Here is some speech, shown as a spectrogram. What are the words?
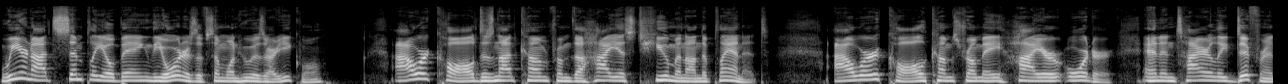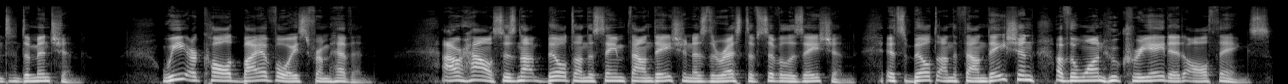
We are not simply obeying the orders of someone who is our equal. Our call does not come from the highest human on the planet. Our call comes from a higher order, an entirely different dimension. We are called by a voice from heaven. Our house is not built on the same foundation as the rest of civilization. It's built on the foundation of the one who created all things.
